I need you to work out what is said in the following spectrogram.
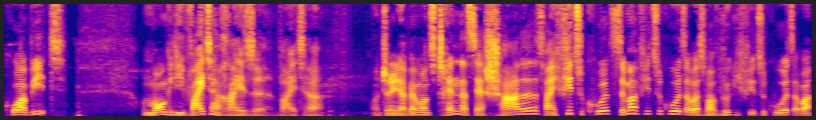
Coabit. Und morgen geht die Weiterreise weiter. Und Johnny, da werden wir uns trennen, das ist sehr schade. Es war eigentlich viel zu kurz, wir viel zu kurz, aber es war wirklich viel zu kurz. Aber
